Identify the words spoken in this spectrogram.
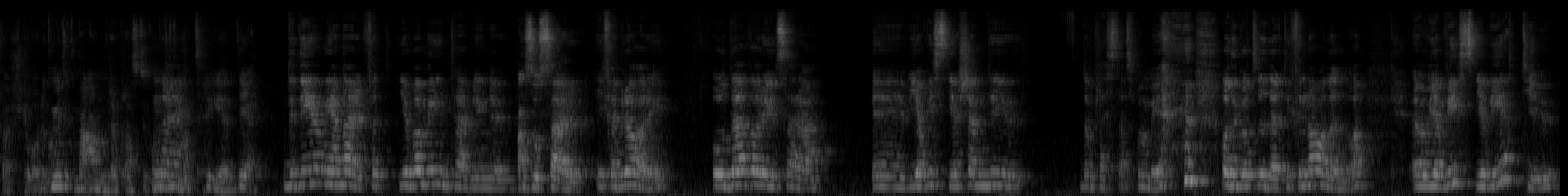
först då. Du kommer inte komma andra plats. Du kommer Nej. inte komma tredje. Det är det jag menar, för att jag var med i en tävling nu Alltså så här, i februari. Och där var det ju så här. Eh, jag visste, jag kände ju de flesta som var med och hade gått vidare till finalen då. Och jag visste, jag vet ju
